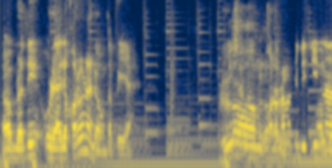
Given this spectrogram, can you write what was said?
Oh berarti udah ada corona dong tapi ya? Belum belum, corona belum. masih di Cina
